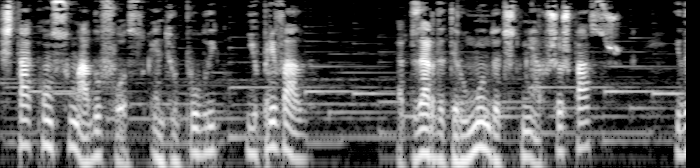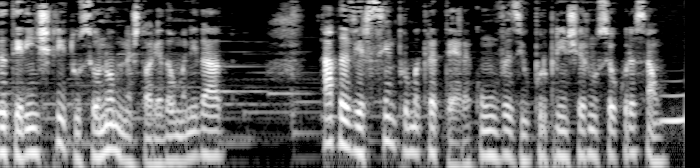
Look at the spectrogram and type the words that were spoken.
está consumado o fosso entre o público e o privado. Apesar de ter o mundo a testemunhar os seus passos e de ter inscrito o seu nome na história da humanidade, há de haver sempre uma cratera com um vazio por preencher no seu coração.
